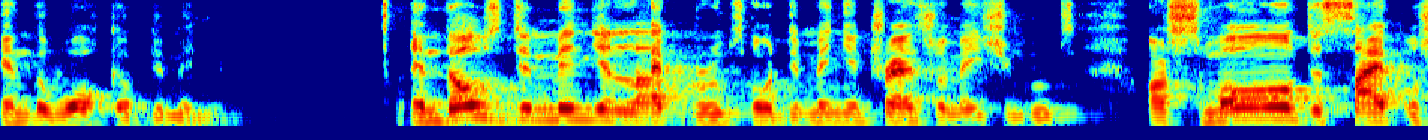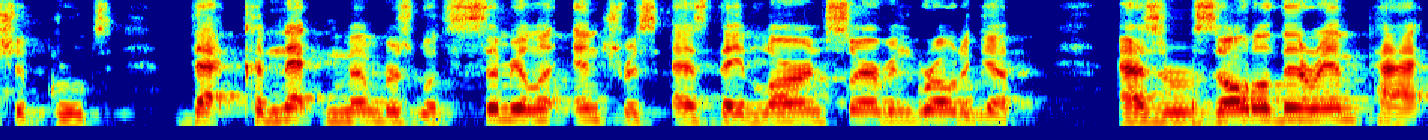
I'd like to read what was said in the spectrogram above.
in the walk of dominion. And those Dominion Life groups or Dominion Transformation groups are small discipleship groups that connect members with similar interests as they learn, serve, and grow together. As a result of their impact,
